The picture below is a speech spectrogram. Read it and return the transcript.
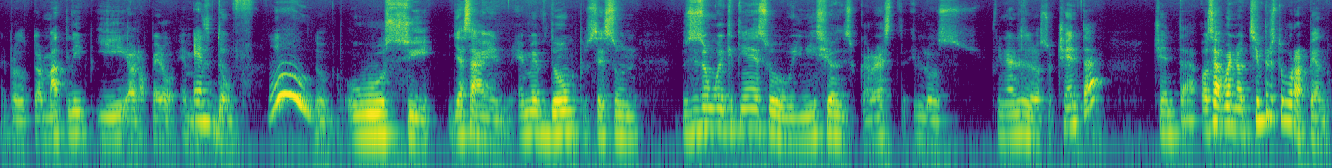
el productor Madlib, y el rapero MF. Doom. ¡Uh! Uh, sí, ya saben, MF Doom, pues es un, pues es un güey que tiene su inicio de su carrera en los finales de los 80, 80, o sea, bueno, siempre estuvo rapeando,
